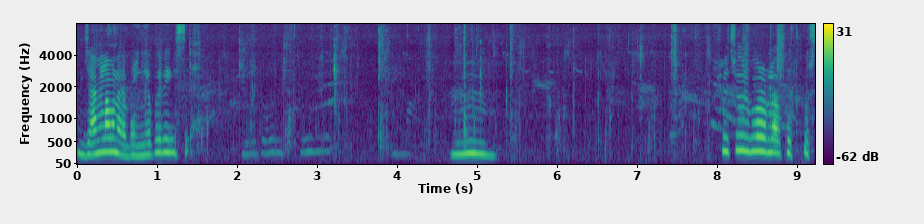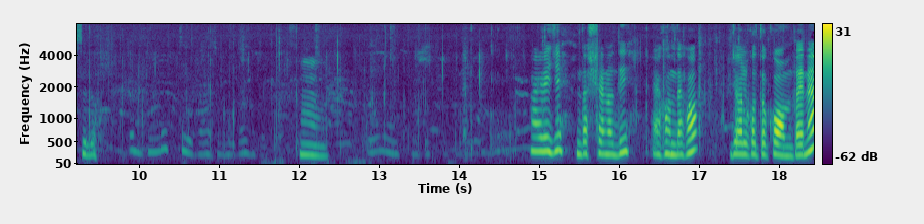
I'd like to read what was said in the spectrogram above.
জানলা মনে হয় ভেঙে পড়ে গেছে। প্রচুর বড় লাভ ক্ষেত করছিল। হুম। আর এই যে দশা নদী, এখন দেখো জল কত কম, তাই না?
